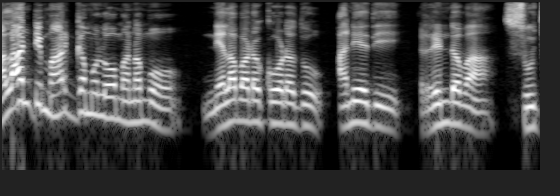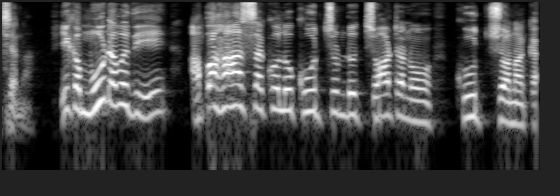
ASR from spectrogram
అలాంటి మార్గములో మనము నిలబడకూడదు అనేది రెండవ సూచన. ఇక మూడవది అపహాసకులు కూర్చుండు చోటను కూర్చొనక.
